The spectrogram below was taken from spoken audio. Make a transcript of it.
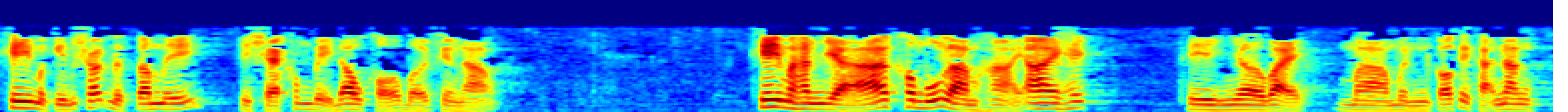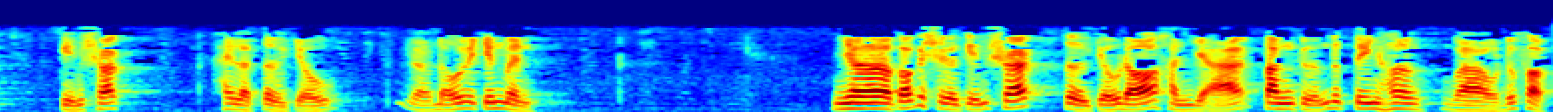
khi mà kiểm soát được tâm ý thì sẽ không bị đau khổ bởi phiền não khi mà hành giả không muốn làm hại ai hết, thì nhờ vậy mà mình có cái khả năng kiểm soát hay là tự chủ à, đối với chính mình. Nhờ có cái sự kiểm soát, tự chủ đó, hành giả tăng trưởng đức tin hơn vào đức phật.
